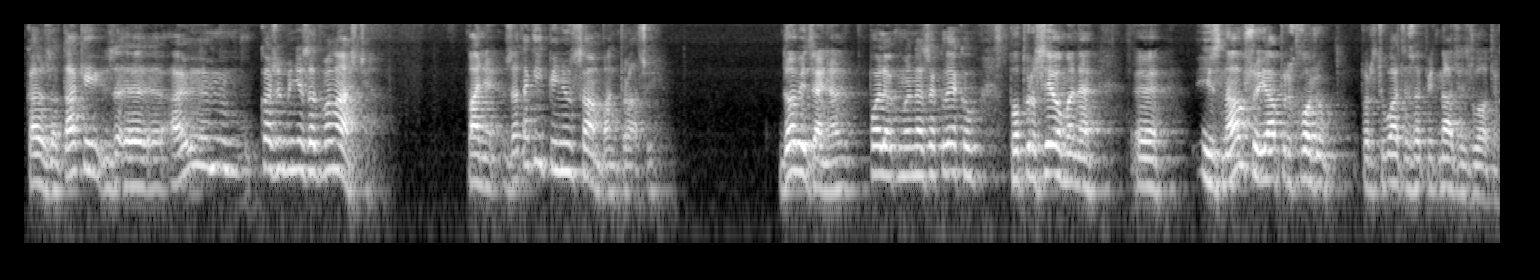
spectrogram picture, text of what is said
Кажу, за такий, за, е, а він каже мені за 12. Пані, за такий пеньонс сам пан працює. До відзення. Поляк мене закликав, попросив мене е, і знав, що я приходжу працювати за 15 злотих.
